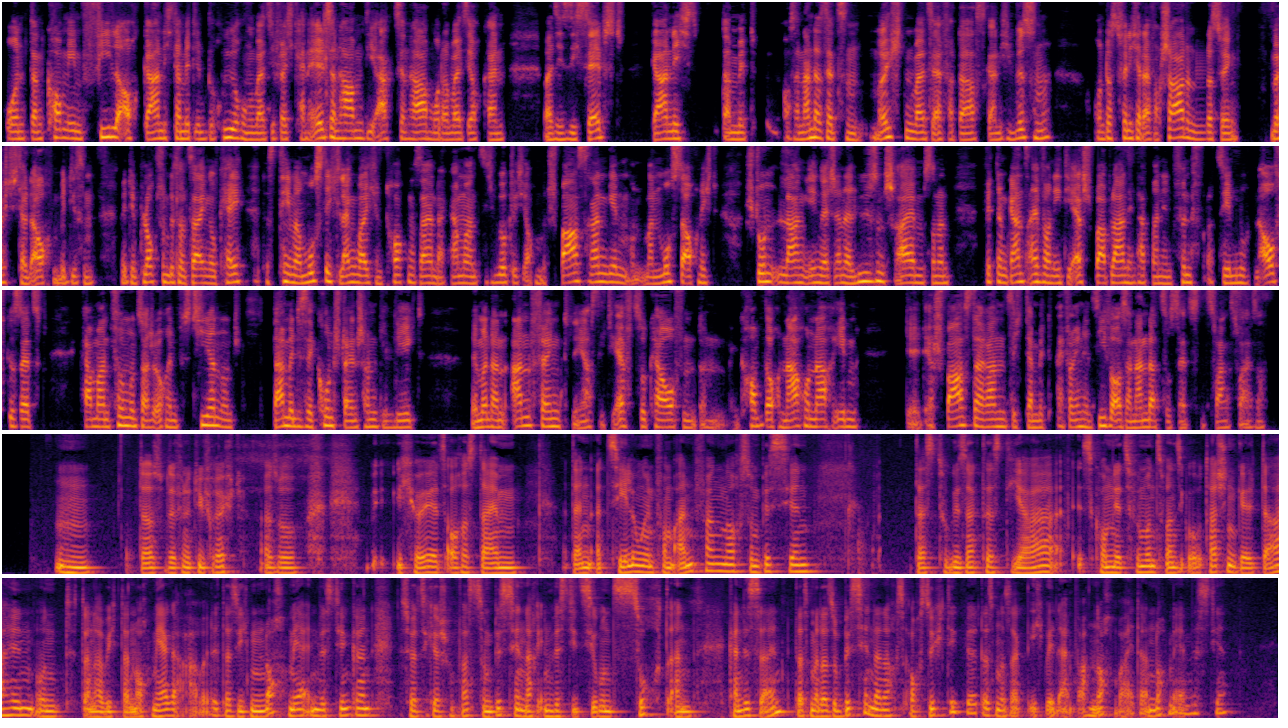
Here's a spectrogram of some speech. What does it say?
Und dann kommen eben viele auch gar nicht damit in Berührung, weil sie vielleicht keine Eltern haben, die Aktien haben oder weil sie auch kein, weil sie sich selbst gar nicht damit auseinandersetzen möchten, weil sie einfach das gar nicht wissen. Und das finde ich halt einfach schade und deswegen möchte ich halt auch mit diesem, mit dem Blog so ein bisschen zeigen, okay, das Thema muss nicht langweilig und trocken sein, da kann man sich wirklich auch mit Spaß rangehen und man muss da auch nicht stundenlang irgendwelche Analysen schreiben, sondern mit einem ganz einfachen ETF-Sparplan, den hat man in fünf oder zehn Minuten aufgesetzt, kann man 25 Euro investieren und damit ist der Grundstein schon gelegt. Wenn man dann anfängt, den ersten ETF zu kaufen, dann kommt auch nach und nach eben der, der Spaß daran, sich damit einfach intensiver auseinanderzusetzen, zwangsweise. Mhm. Da hast du definitiv recht. Also ich höre jetzt auch aus deinem, deinen Erzählungen vom Anfang noch so ein bisschen, dass du gesagt hast, ja, es kommen jetzt 25 Euro Taschengeld dahin und dann habe ich dann noch mehr gearbeitet, dass ich noch mehr investieren kann. Das hört sich ja schon fast so ein bisschen nach Investitionssucht an. Kann das sein, dass man da so ein bisschen danach auch süchtig wird, dass man sagt, ich will einfach noch weiter, noch mehr investieren?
